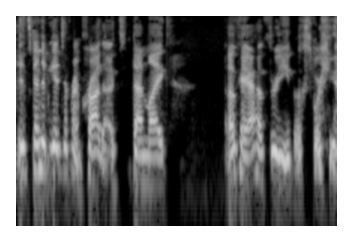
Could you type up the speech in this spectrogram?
it's going to be a different product than like, okay, I have three ebooks for you.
